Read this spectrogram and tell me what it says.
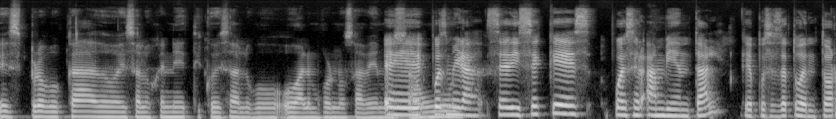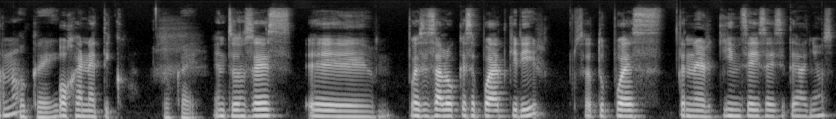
es provocado, es algo genético, es algo, o a lo mejor no sabemos. Eh, pues mira, se dice que es, puede ser ambiental, que pues es de tu entorno, o genético. Okay. Entonces, eh, pues es algo que se puede adquirir. O sea, tú puedes tener 15, 16, 17 años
